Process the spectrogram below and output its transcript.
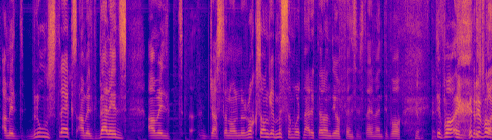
għamilt blues tracks, għamilt ballads, għamilt just an all mir rock song, missa mort naqrit ta' the offensive style, man, tipo, tipo, tipo,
